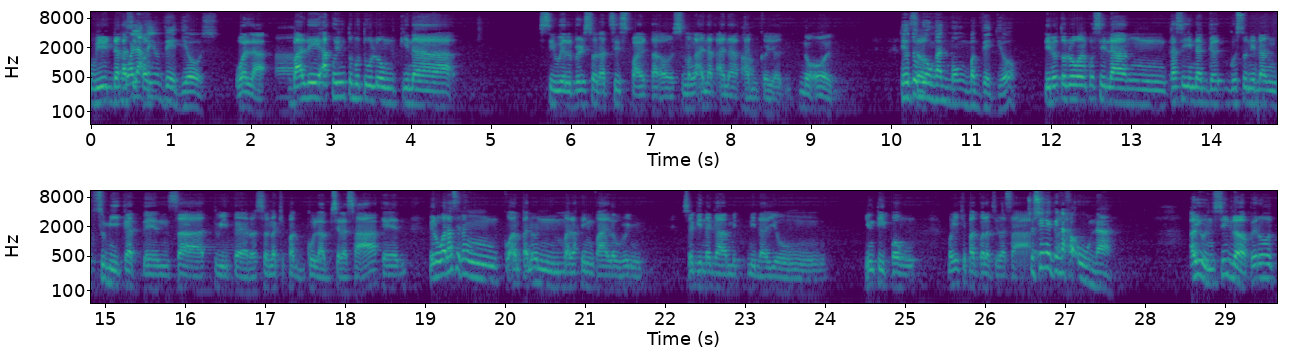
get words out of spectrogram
weird na kasi Wala pag- kayong videos. wala. Ah. Bali, ako yung tumutulong kina si Wilberson at si Spartaos, mga anak-anakan Ah. ko yon noon. Tinutulungan mong mag-video. Tinutulungan ko silang, kasi nag, gusto nilang sumikat din sa Twitter. So, nakipag-collab sila sa akin. Pero wala silang, kuan pa noon, malaking following. So, ginagamit nila yung, yung tipong, makikipag-collab sila sa So, akin. sino yung pinakauna? Ayun, sila. Pero,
